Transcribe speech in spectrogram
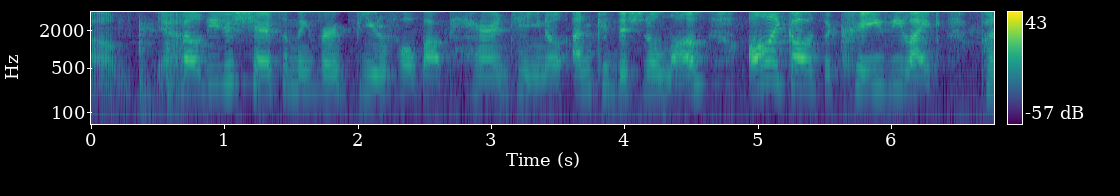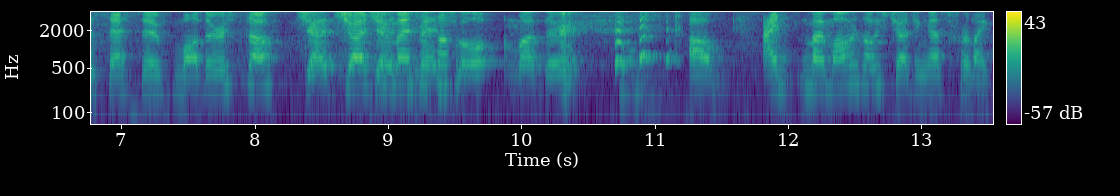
Um, yeah. Melody just shared something very beautiful about parenting, you know, unconditional love. All I got was the crazy, like, possessive mother stuff. Judge, judgmental stuff. judgmental mother. um I my mom is always judging us for like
